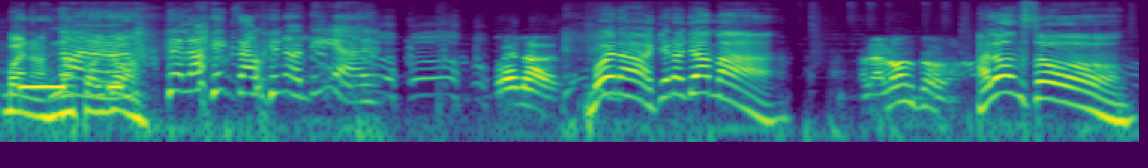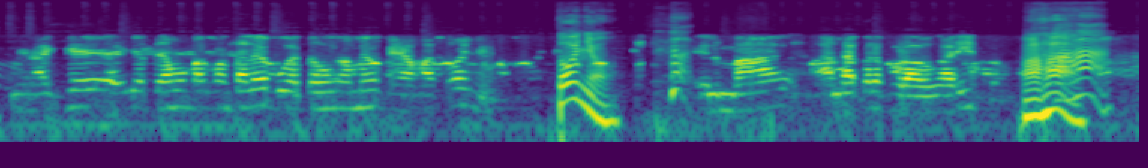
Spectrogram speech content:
bueno, no, nos colgó. No, buenos días. Buenas. Buenas, ¿quién nos llama? Hola, Alonso. Alonso. Mira que yo te llamo para contarle porque tengo un amigo que se llama Toño. Toño. El man anda perforado un arito. Ajá.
